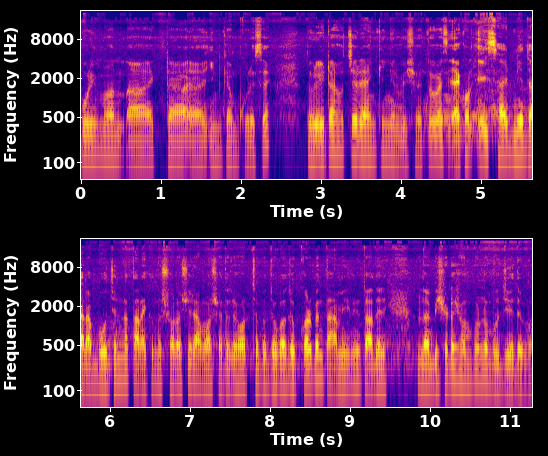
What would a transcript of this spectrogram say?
পরিমাণ একটা ইনকাম করেছে। তো এটা হচ্ছে র্যাঙ্কিংয়ের বিষয়। তো গাছ এখন এই সাইড নিয়ে যারা বোঝেন না, তারা কিন্তু সরাসরি আমার সাথে হোয়াটসঅ্যাপে যোগাযোগ করবেন, তা আমি কিন্তু তাদের বিষয়টা সম্পূর্ণ বুঝিয়ে দেবো।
